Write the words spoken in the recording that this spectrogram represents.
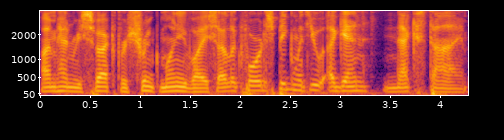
I'm Henry Speck for Shrink Money Advice. I look forward to speaking with you again next time.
